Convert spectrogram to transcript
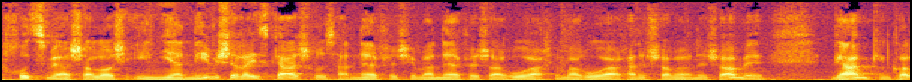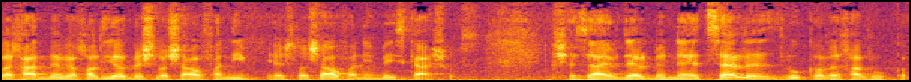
חוץ מהשלוש עניינים של האסקשרוס, הנפש עם הנפש, הרוח עם הרוח, הנשומה עם הנשומה, גם כן כל אחד מהם יכול להיות בשלושה אופנים. יש שלושה אופנים באסקשרוס, שזה ההבדל בין נאצלס, דבוקו וחבוקו.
